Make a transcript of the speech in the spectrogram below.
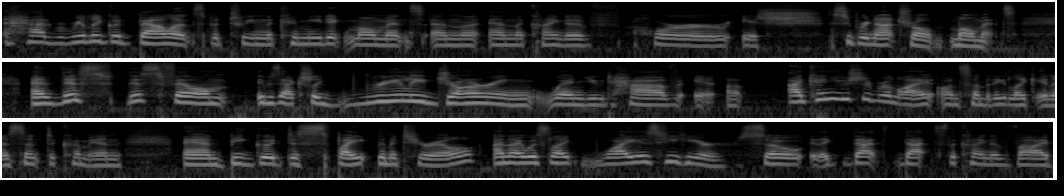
had really good balance between the comedic moments and the and the kind of horror-ish supernatural moments. And this this film it was actually really jarring when you'd have eh, a, I can usually rely on somebody like Innocent to come in and be good despite the material. And I was like, why is he here? So like that that's the kind of vibe.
